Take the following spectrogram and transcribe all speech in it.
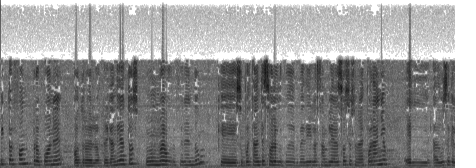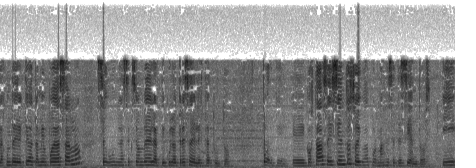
Víctor Font propone, otro de los precandidatos, un nuevo referéndum que supuestamente solo lo puede pedir la Asamblea de Socios una vez por año. Él aduce que la Junta Directiva también puede hacerlo, según la sección B del artículo 13 del Estatuto. Porque eh, costaba 600, hoy va por más de 700. Y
